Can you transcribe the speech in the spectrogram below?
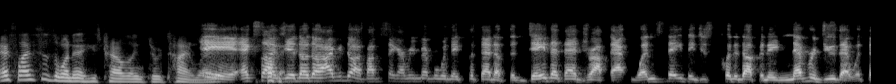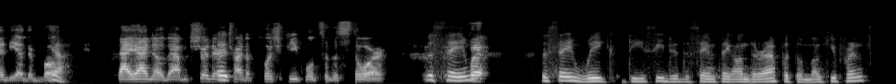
X Lives is the one that he's traveling through time, Yeah, right? yeah, yeah. X Lives. Okay. Yeah, no, no. I know. I'm saying I remember when they put that up. The day that that dropped, that Wednesday, they just put it up, and they never do that with any other book. Yeah. I, I know that. I'm sure they're It- trying to push people to the store. The same. But- the same week, DC did the same thing on their app with the Monkey Prince,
